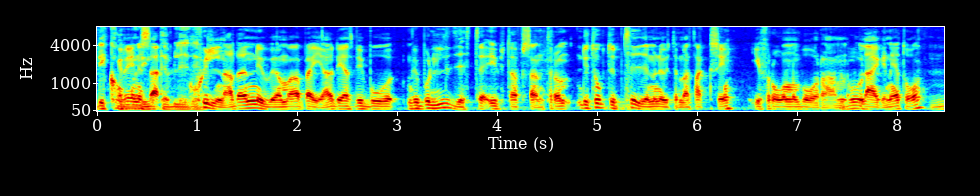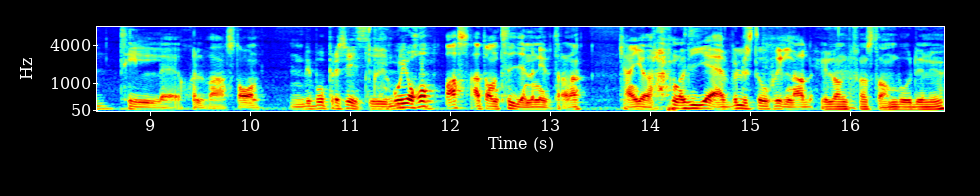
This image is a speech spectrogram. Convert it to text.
Det kommer så inte bli det. Skillnaden nu i Marbella det är att vi bor, vi bor lite utanför centrum. Det tog typ 10 minuter med taxi ifrån vår lägenhet då, till eh, själva stan. Mm, vi bor precis i... Och jag hoppas att de 10 minuterna kan göra något jävligt stor skillnad. Hur långt från stan bor du nu?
